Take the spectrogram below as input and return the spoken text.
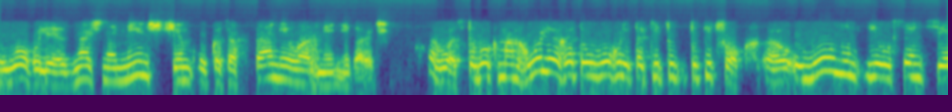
увогуле значна менш чым у казахстане у армении дарэчы вот то бок монголія гэта ўвогуле такі тупічок умоўным і ў сэнсе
